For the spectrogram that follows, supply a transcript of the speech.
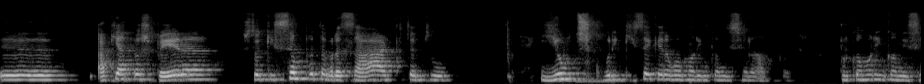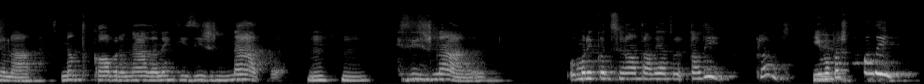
uh, aqui à tua espera, estou aqui sempre para te abraçar, portanto, e eu descobri que isso é que era o amor incondicional depois. Porque o amor incondicional não te cobra nada, nem te exige nada. Uhum. Não exige nada. O amor incondicional está ali, está ali, pronto. E o meu pai estava ali.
